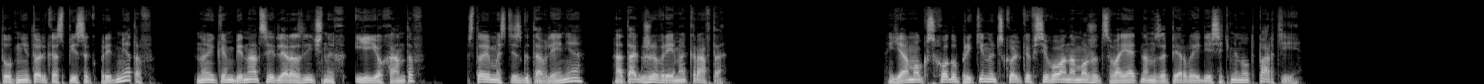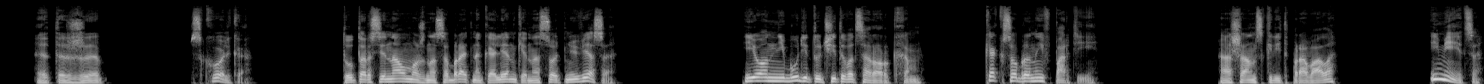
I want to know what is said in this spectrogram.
Тут не только список предметов, но и комбинации для различных ее хантов, стоимость изготовления, а также время крафта. Я мог сходу прикинуть, сколько всего она может своять нам за первые 10 минут партии. Это же... Сколько? Тут арсенал можно собрать на коленке на сотню веса. И он не будет учитываться Роркхам, как собранный в партии. А шанс крит провала? Имеется.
